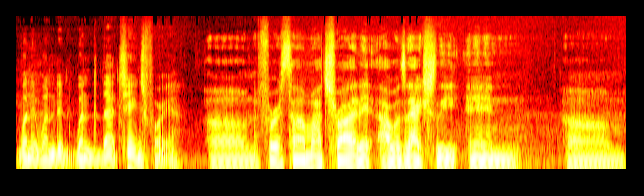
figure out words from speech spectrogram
When did when did when did that change for you? Um, the first time I tried it, I was actually in um,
